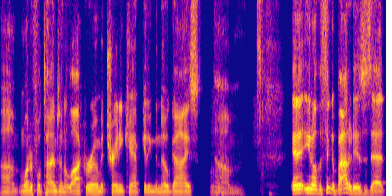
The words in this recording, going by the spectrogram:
um, wonderful times in a locker room at training camp, getting to know guys. Mhm. Um, and it- you know, the thing about it is, is that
